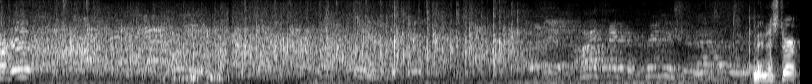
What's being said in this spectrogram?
Order. Minister.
